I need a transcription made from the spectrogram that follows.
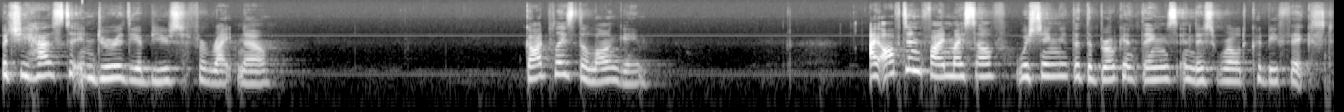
but she has to endure the abuse for right now. God plays the long game. I often find myself wishing that the broken things in this world could be fixed.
